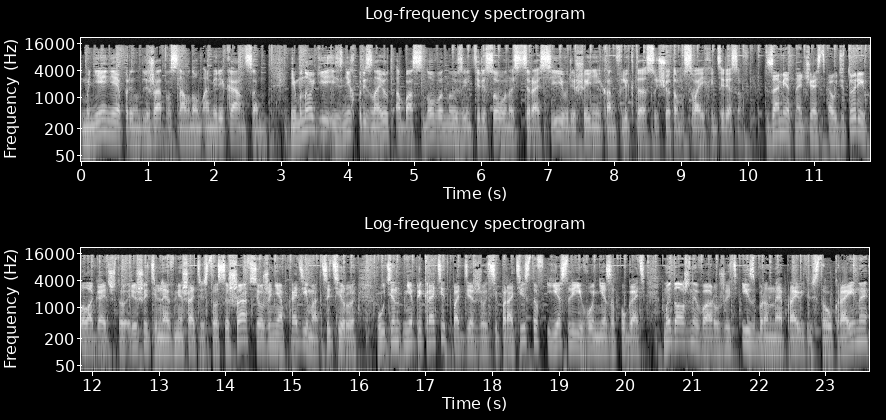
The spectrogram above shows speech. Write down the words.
мнения принадлежат в основном американцам. И многие из них признают обоснованную заинтересованность России в решении конфликта с учетом своих интересов. Заметная часть аудитории полагает, что решительное вмешательство США все же необходимо. Цитирую, «Путин не прекратит поддерживать сепаратистов, если его не запугать. Мы должны вооружить избранное правительство Украины.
